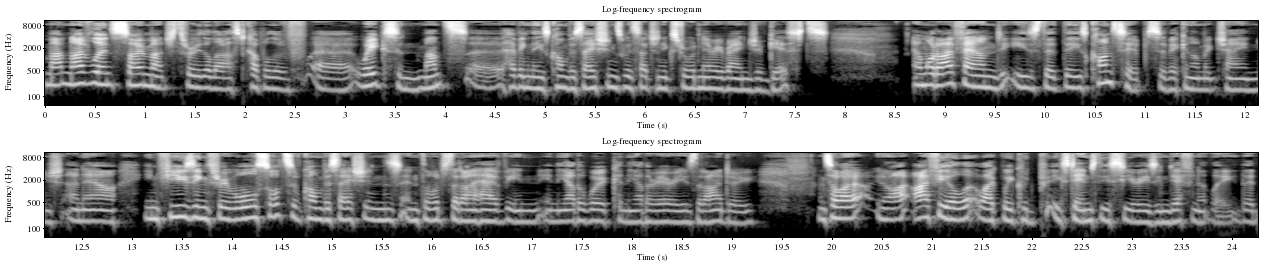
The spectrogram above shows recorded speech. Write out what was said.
Martin, I've learned so much through the last couple of uh, weeks and months uh, having these conversations with such an extraordinary range of guests. And what I've found is that these concepts of economic change are now infusing through all sorts of conversations and thoughts that I have in, in the other work and the other areas that I do. And so I, you know, I, I, feel like we could extend this series indefinitely. That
